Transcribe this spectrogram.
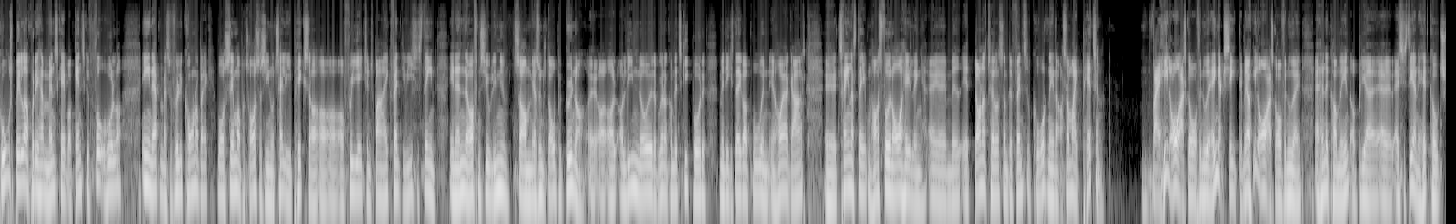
gode spillere på det her mandskab, og ganske få huller. En af dem er selvfølgelig cornerback, hvor Simmer på trods af sine utallige picks og, og, og free agents bare ikke fandt de vise sten. En anden offensiv linje, som jeg synes dog begynder øh, at, at, at ligne noget, der begynder at komme lidt skik på det, men de kan stadig godt bruge en, en højere guard. Øh, trænerstaben har også fået en overhaling øh, med et Donatel som defensive coordinator, og så Mike Patton, var jeg helt overrasket over at finde ud af, jeg har ikke engang set det, men jeg var helt overrasket over at finde ud af, at han er kommet ind og bliver øh, assisterende head coach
